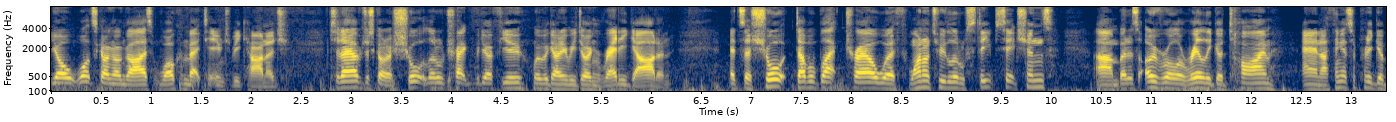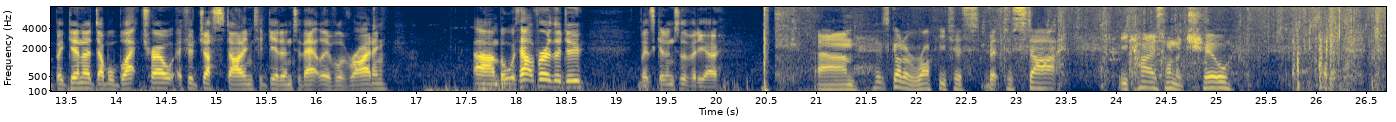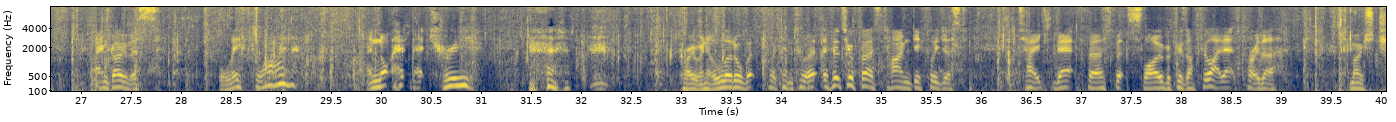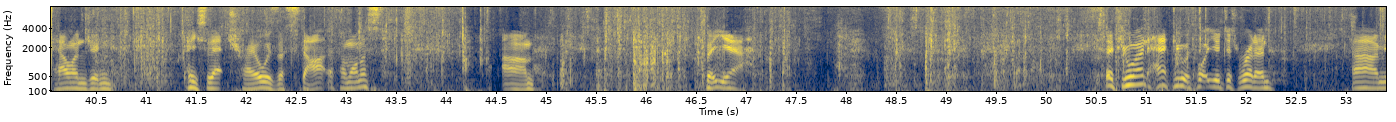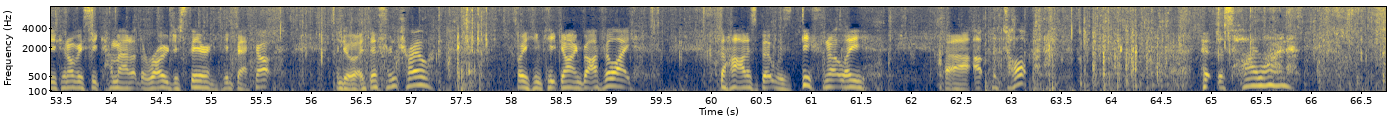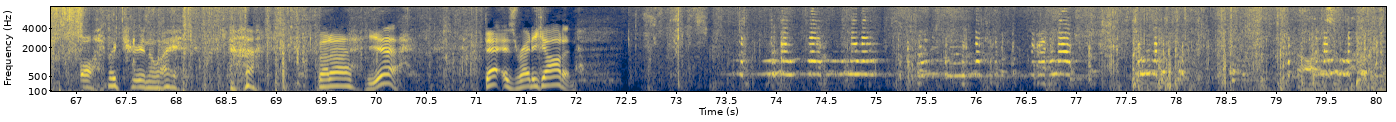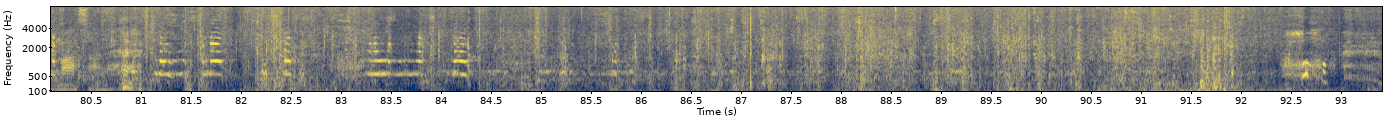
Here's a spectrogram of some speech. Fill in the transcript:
Yo, what's going on guys? Welcome back to MTB Karnaje. Today I've just got a short little track video for you where we're going to be doing Radi Garden. It's a short double black trail with one or two little steep sections, um, but it's overall a really good time and I think it's a pretty good beginner double black trail if you're just starting to get into that level of riding. Um, but without further ado, let's get into the video. Um, it's got a rocky to, bit to start. You kind of just want to chill and go this left line and not hit that tree. Probably went a little bit quick into it. If it's your first time, definitely just take that first bit slow because I feel like that's probably the most challenging piece of that trail is the start, if I'm honest. Um, but yeah. If you weren't happy with what you just ridden, um, you can obviously come out at the road just there and head back up and do a different trail, or you can keep going. But I feel like the hardest bit was definitely uh, up the top. Hit this high line. Oh, big tree in the way. but uh, yeah, that is Radi Garden. Oh, this is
